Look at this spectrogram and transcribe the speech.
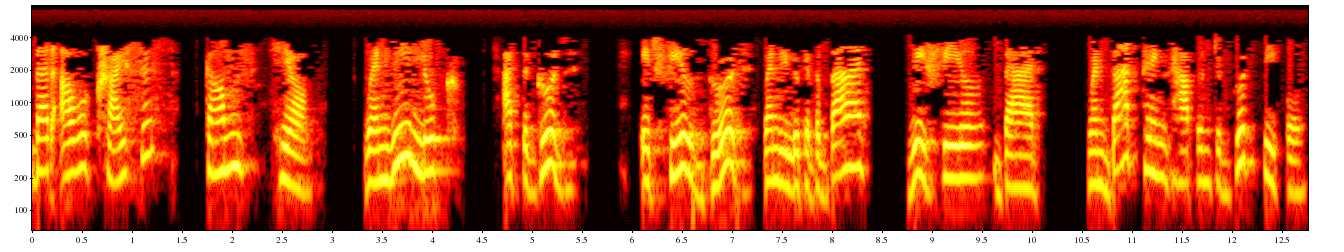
That our crisis comes here. When we look at the good, it feels good. When we look at the bad, we feel bad. When bad things happen to good people,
